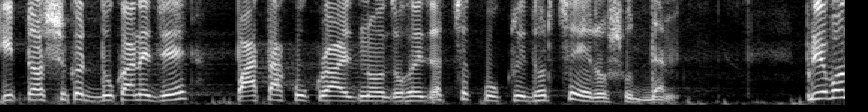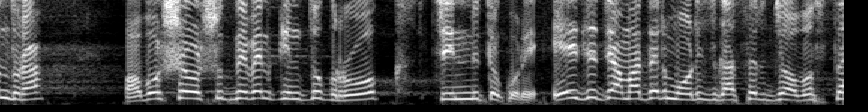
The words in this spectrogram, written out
কীটনাশকের দোকানে যে পাতা কুকড়ানো হয়ে যাচ্ছে কুকরি ধরছে, এর ওষুধ দেন। প্রিয় বন্ধুরা অবশ্যই ওষুধ নেবেন, কিন্তু রোগ চিহ্নিত করে। এই যে যে আমাদের মরিচ গাছের যে অবস্থা,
